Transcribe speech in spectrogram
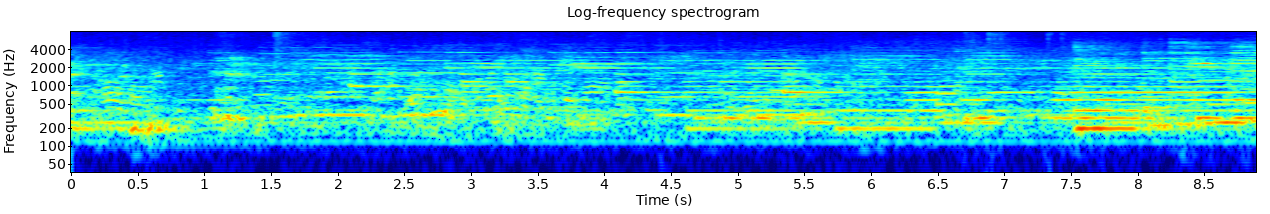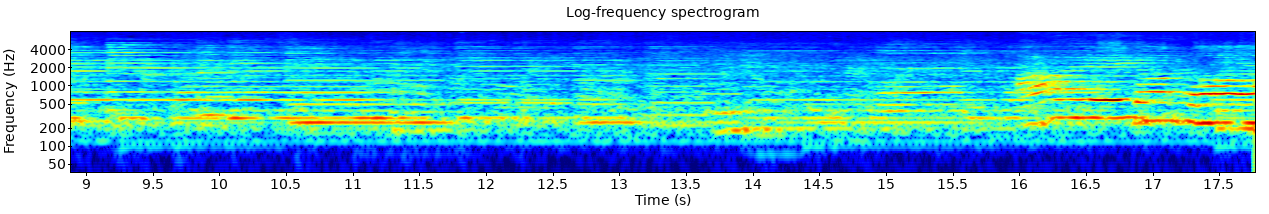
I got one.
